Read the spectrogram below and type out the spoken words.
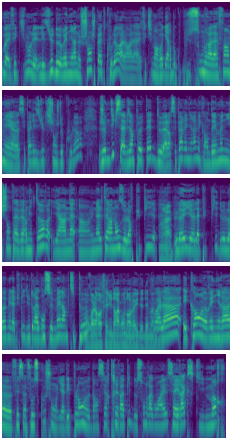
bah effectivement, les, les yeux de Rhaenyra ne changent pas de couleur. Alors, elle a effectivement un regard beaucoup plus sombre à la fin, mais euh, c'est pas les yeux qui changent de couleur. Je me dis que ça vient peut-être de. Alors, c'est pas Rhaenyra, mais quand Daemon il chante à Vermithor, il y a un, un- une alternance de leurs pupilles. Ouais. L'œil, la pupille de l'homme et la pupille du dragon se mêlent un petit peu. On voit le reflet du dragon dans l'œil de Daemon. Voilà, et quand euh, Rhaenyra euh, fait sa fausse couche, il y a des plans euh, d'insert très rapides de son dragon à elle, Cyrax, qui mord.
